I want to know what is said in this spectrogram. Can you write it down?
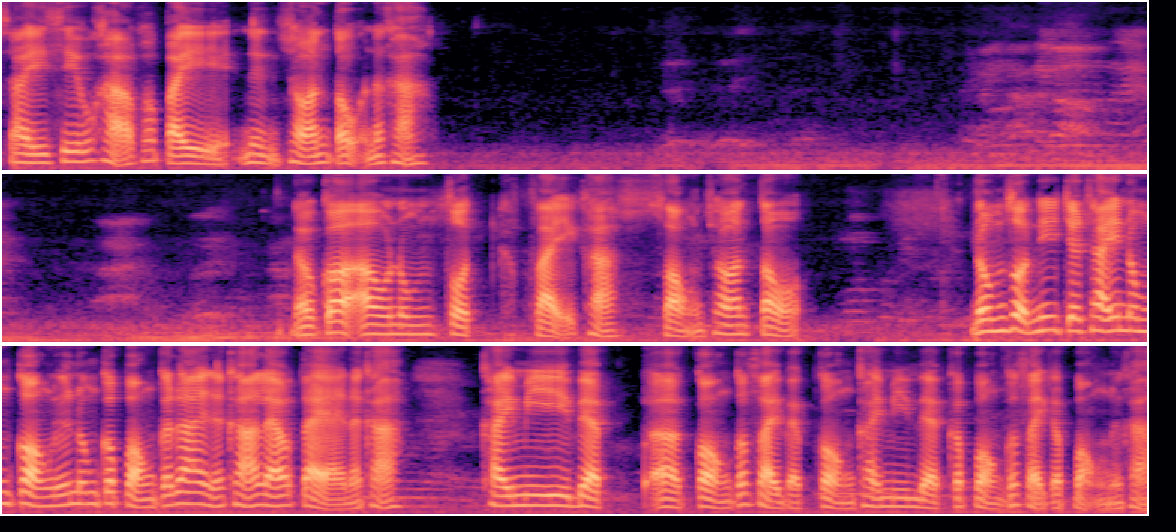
ใส่ซีอิ๊วขาวเข้าไปหนึ่งช้อนโต๊ะนะคะ แล้วก็เอานมสดใส่ค่ะสองช้อนโต๊ะ นมสดนี่จะใช้นมกล่องหรือนมกระป๋องก็ได้นะคะ แล้วแต่นะคะ ใครมีแบบอ่อกล่องก็ใส่แบบกล่อง ใครมีแบบกระป๋องก็ใส่กระป๋องนะคะ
